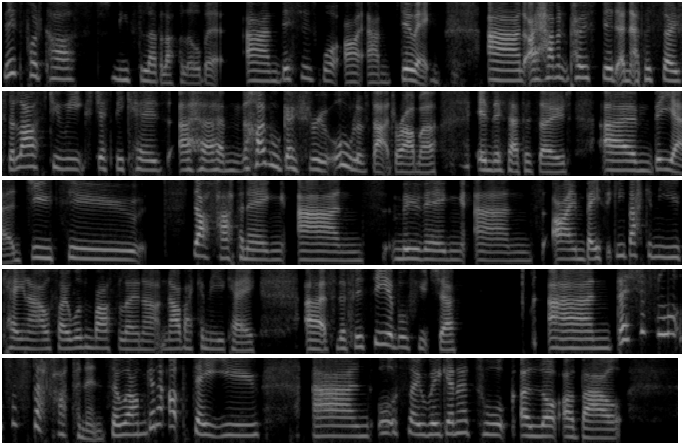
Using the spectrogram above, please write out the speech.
This podcast needs to level up a little bit and this is what I am doing. And I haven't posted an episode for the last two weeks just because um, I will go through all of that drama in this episode. Um, but yeah, due to stuff happening and moving, and I'm basically back in the UK now. So I was in Barcelona, I'm now back in the UK uh, for the foreseeable future and there's just lots of stuff happening. So I'm going to update you. And also, we're going to talk a lot about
